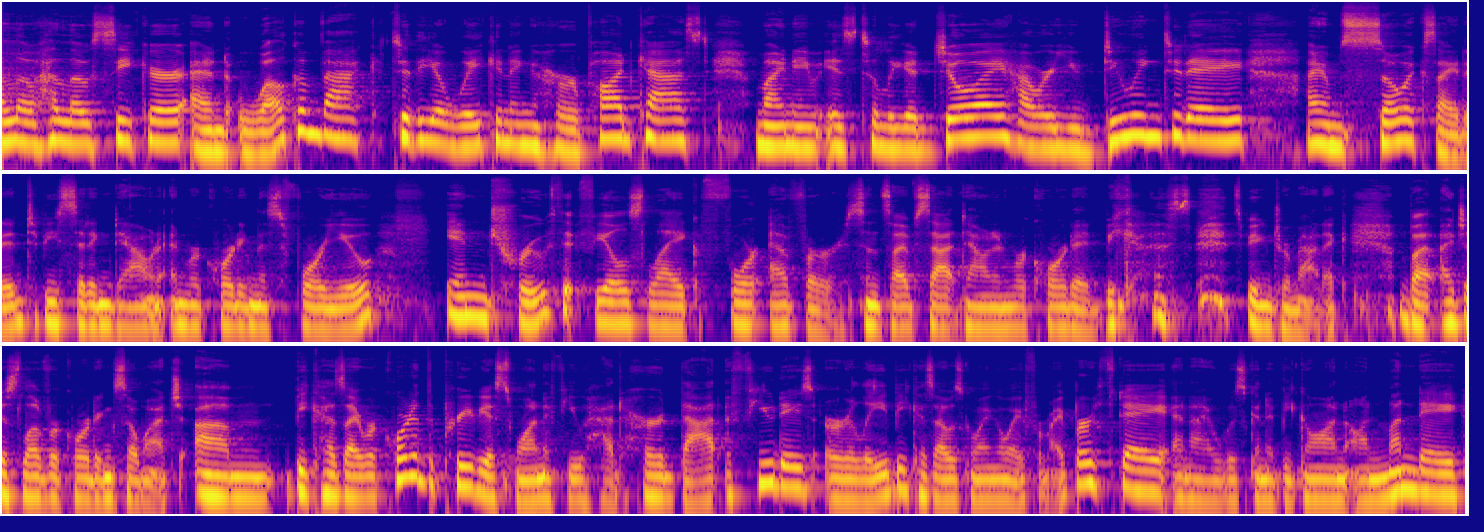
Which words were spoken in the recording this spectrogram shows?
Hello, hello, seeker, and welcome back to the Awakening Her podcast. My name is Talia Joy. How are you doing today? I am so excited to be sitting down and recording this for you in truth, it feels like forever since I've sat down and recorded because it's being dramatic. But I just love recording so much um, because I recorded the previous one, if you had heard that, a few days early because I was going away for my birthday and I was going to be gone on Monday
